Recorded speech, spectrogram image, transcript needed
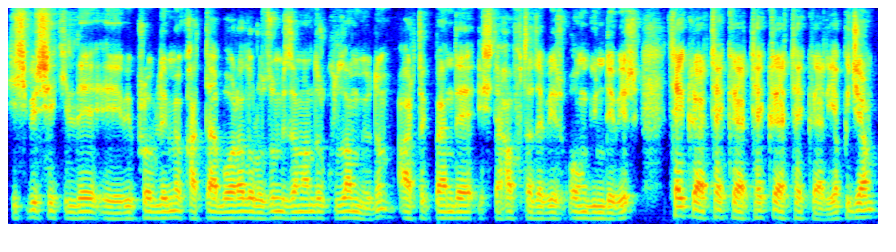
Hiçbir şekilde e, bir problem yok. Hatta bu aralar uzun bir zamandır kullanmıyordum. Artık ben de işte haftada bir, 10 günde bir tekrar tekrar tekrar tekrar yapacağım.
